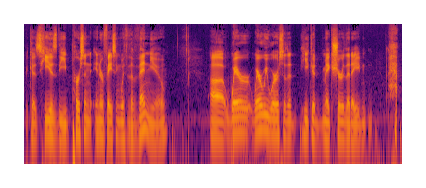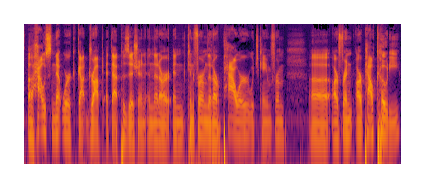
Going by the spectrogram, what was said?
because he is the person interfacing with the venue uh, where where we were so that he could make sure that a a house network got dropped at that position and that our and confirm that our power which came from uh, our friend our pal Cody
